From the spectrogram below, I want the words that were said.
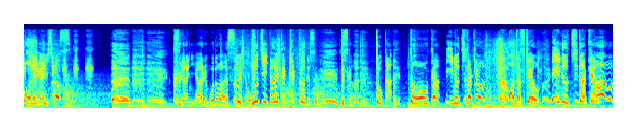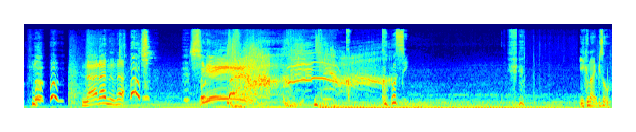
お願いします。蔵にあるものは全てお持ちいただいて結構です。ですがどうかどうか命だけはお助けを。命だけは。ならぬな。死ね殺し。行くな海老蔵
